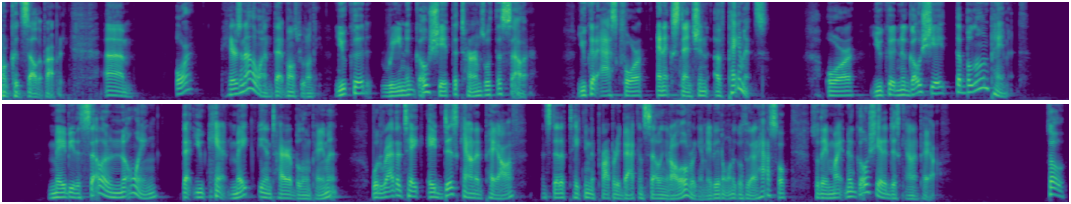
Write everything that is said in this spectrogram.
or could sell the property. Um, or here's another one that most people don't think. You could renegotiate the terms with the seller you could ask for an extension of payments, or you could negotiate the balloon payment. Maybe the seller, knowing that you can't make the entire balloon payment, would rather take a discounted payoff instead of taking the property back and selling it all over again. Maybe they don't want to go through that hassle, so they might negotiate a discounted payoff. So,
